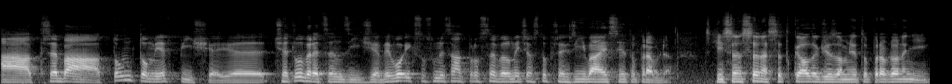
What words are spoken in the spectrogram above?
A třeba Tom Tomjev píše, že četl v recenzích, že Vivo X80 Pro se velmi často přehřívá, jestli je to pravda. S tím jsem se nesetkal, takže za mě to pravda není.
